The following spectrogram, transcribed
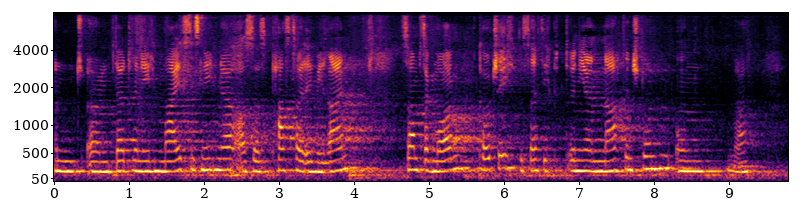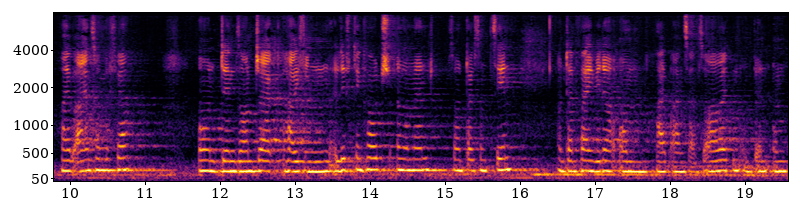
Und ähm, da trainiere ich meistens nicht mehr, außer es passt halt irgendwie rein. Samstagmorgen coache ich, das heißt, ich trainiere nach den Stunden um ja, halb eins ungefähr. Und den Sonntag habe ich einen Lifting-Coach im Moment, sonntags um 10. Und dann fange ich wieder um halb eins an zu arbeiten und bin um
